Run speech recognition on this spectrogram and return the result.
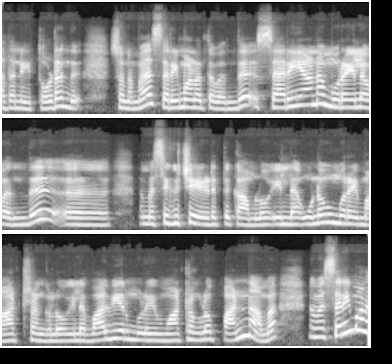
அதனை தொடர்ந்து ஸோ நம்ம செரிமானத்தை வந்து சரியான முறையில் வந்து நம்ம சிகிச்சை எடுத்துக்காமலோ இல்லை உணவு முறை மாற்றங்களோ இல்லை வாழ்வியல் முறை மாற்றங்களோ பண்ணாமல் நம்ம செரிமான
